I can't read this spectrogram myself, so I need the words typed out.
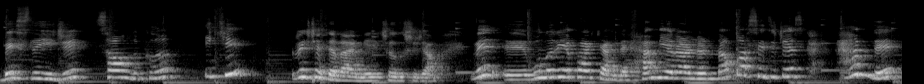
besleyici, sağlıklı iki reçete vermeye çalışacağım. Ve e, bunları yaparken de hem yararlarından bahsedeceğiz hem de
